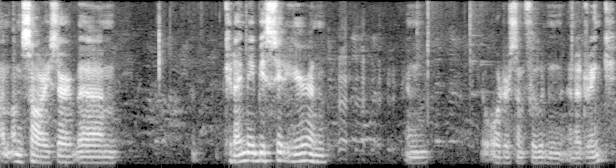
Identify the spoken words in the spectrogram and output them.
I'm, I'm sorry, sir. Um, could I maybe sit here and and order some food and, and a drink?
